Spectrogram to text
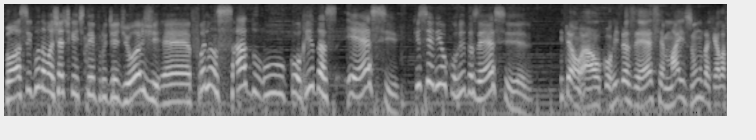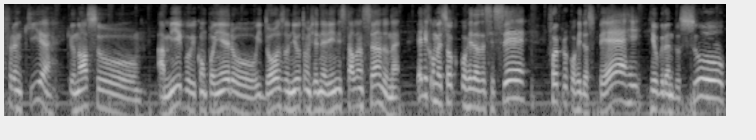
Bom, a segunda manchete que a gente tem para o dia de hoje é foi lançado o Corridas ES. O que seria o Corridas ES? Então, o Corridas ES é mais um daquela franquia que o nosso amigo e companheiro idoso Newton Generini está lançando, né? Ele começou com Corridas SC, foi para o Corridas PR, Rio Grande do Sul,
